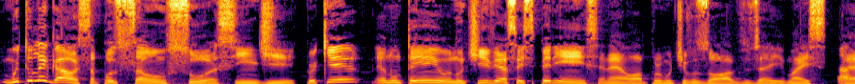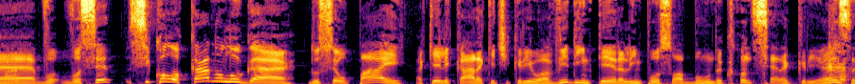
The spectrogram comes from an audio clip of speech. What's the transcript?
muito legal essa posição sua, assim, de. Porque eu não tenho, não tive essa experiência, né? Ó, por motivos óbvios aí, mas uhum. é, você se colocar no lugar do seu pai, aquele cara que te criou a vida inteira, limpou sua bunda quando você era criança,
